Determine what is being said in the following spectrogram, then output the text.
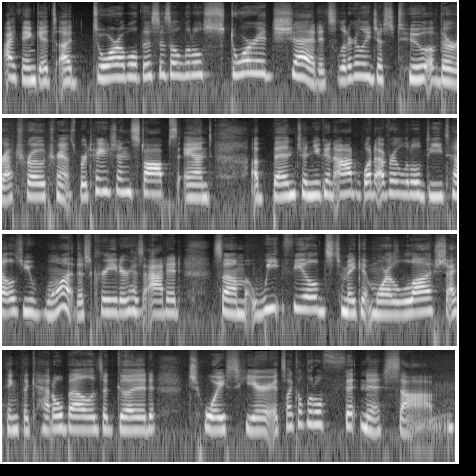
I think it's adorable. This is a little storage shed. It's literally just two of the retro transportation stops and a bench, and you can add whatever little details you want. This creator has added some wheat fields to make it more lush. I think the kettlebell is a good choice here. It's like a little fitness um,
